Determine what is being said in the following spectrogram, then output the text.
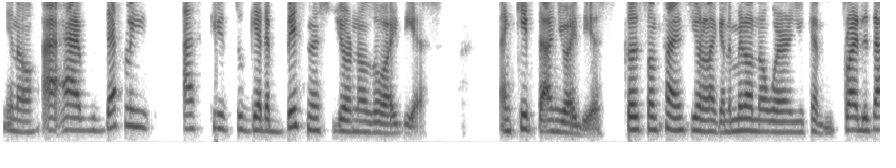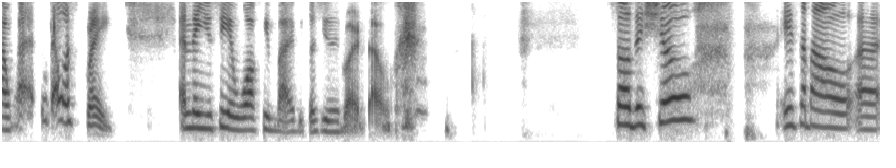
you know i, I would definitely ask you to get a business journal of ideas and keep down your ideas because sometimes you're like in the middle of nowhere and you can write it down. That was great. And then you see it walking by because you didn't write it down. So the show is about uh,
